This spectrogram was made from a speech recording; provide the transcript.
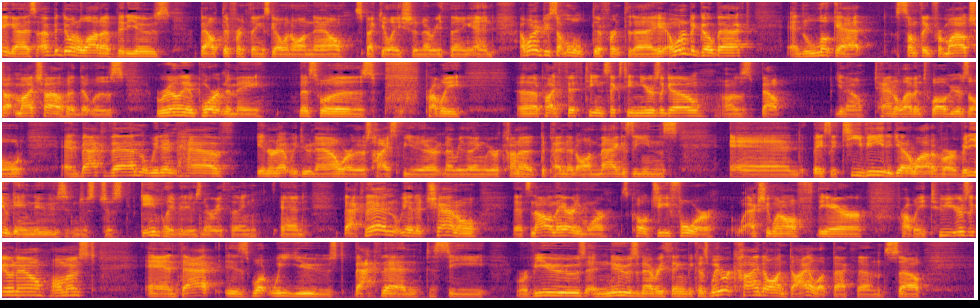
Hey guys, I've been doing a lot of videos about different things going on now, speculation and everything, and I want to do something a little different today. I wanted to go back and look at something from my, my childhood that was really important to me. This was probably uh, probably 15, 16 years ago. I was about, you know, 10, 11, 12 years old. And back then, we didn't have internet we do now where there's high speed internet and everything. We were kind of dependent on magazines and basically TV to get a lot of our video game news and just, just gameplay videos and everything. And back then, we had a channel that's not on the air anymore. It's called G4. It actually went off the air probably two years ago now, almost. And that is what we used back then to see reviews and news and everything because we were kind of on dial-up back then. So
